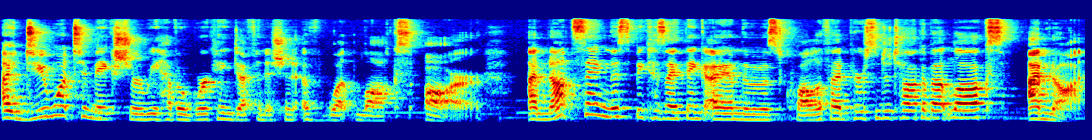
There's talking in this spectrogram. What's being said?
I do want to make sure we have a working definition of what locks are. I'm not saying this because I think I am the most qualified person to talk about locks. I'm not.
